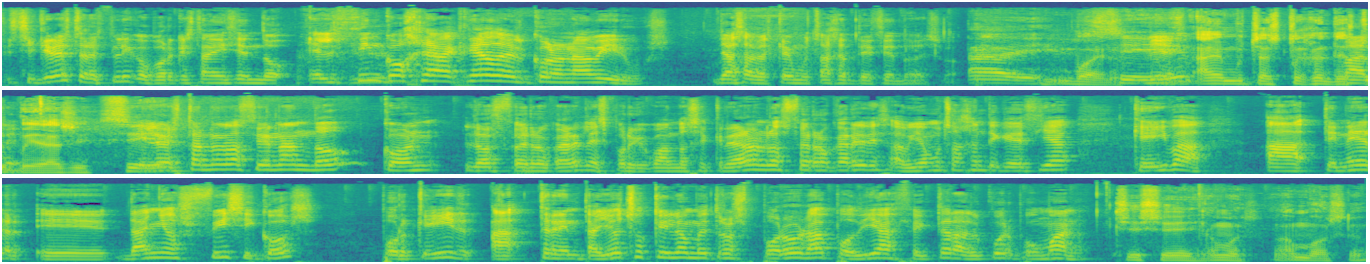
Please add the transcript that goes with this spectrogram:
Si quieres te lo explico porque están diciendo el 5G ha creado el coronavirus. Ya sabes que hay mucha gente diciendo eso. Bueno, Sí. Hay mucha gente Vale. estúpida, sí. Sí. Y lo están relacionando con los ferrocarriles, porque cuando se crearon los ferrocarriles había mucha gente que decía que iba a tener eh, daños físicos porque ir a 38 kilómetros por hora podía afectar al cuerpo humano. Sí, sí, vamos, vamos.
